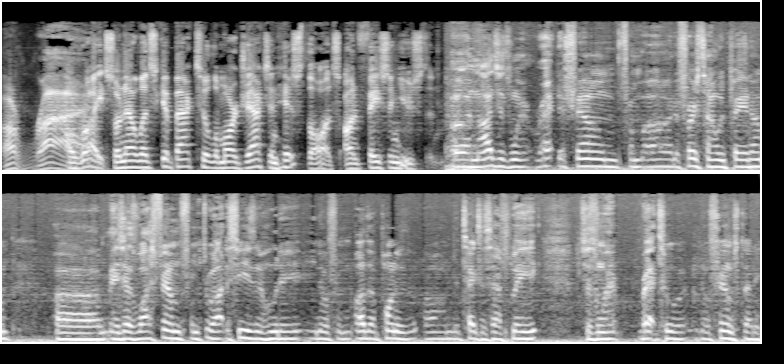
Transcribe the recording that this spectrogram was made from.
All right. All right, so now let's get back to Lamar Jackson, his thoughts on facing Houston. Uh, no, I just went right to film from uh, the first time we played them, um, and just watched film from throughout the season. Who they, you know, from other opponents um, the Texans have played. Just went right to it, you know, film study.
